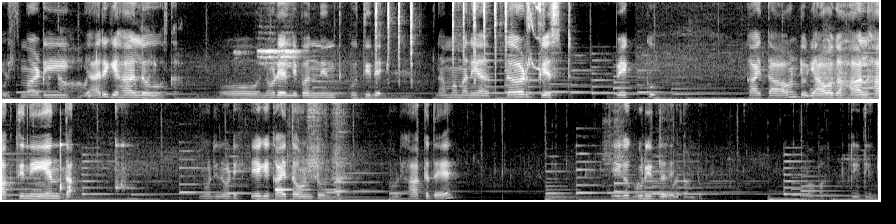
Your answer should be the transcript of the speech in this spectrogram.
ಗೆಸ್ ಮಾಡಿ. ಯಾರಿಗೆ ಹಾಲು? ಓ, ನೋಡಿ ಅಲ್ಲಿ ಬಂದು ನಿಂತು ಕೂತಿದೆ. ನಮ್ಮ ಮನೆಯ ಥರ್ಡ್ ಗೆಸ್ಟ್ ಬೆಕ್ಕು. ಕಾಯ್ತಾ ಉಂಟು, ಯಾವಾಗ ಹಾಲು ಹಾಕ್ತೀನಿ ಅಂತ. ನೋಡಿ ನೋಡಿ, ಹೇಗೆ ಕಾಯ್ತಾ ಉಂಟು ಅಂತ. ನೋಡಿ, ಹಾಕಿದೆ. ಈಗ ಕುಡಿಯುತ್ತದೆ. ಉಂಟು ಪ್ರೀತಿಯಿಂದ.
